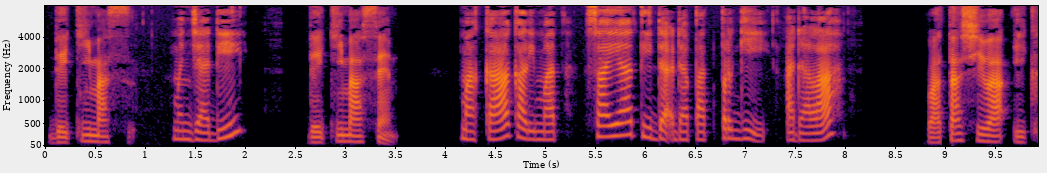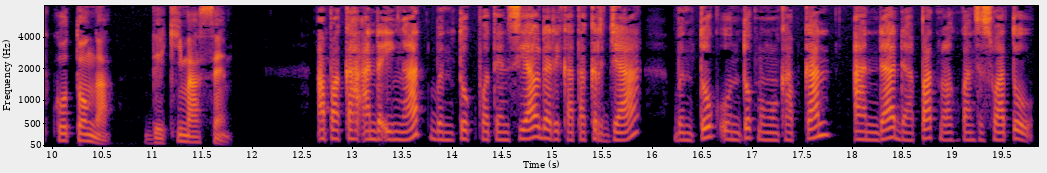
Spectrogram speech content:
dekimasu menjadi dekimasen. Maka kalimat saya tidak dapat pergi adalah watashi wa ga. Apakah Anda ingat bentuk potensial dari kata kerja? Bentuk untuk mengungkapkan Anda dapat melakukan sesuatu.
